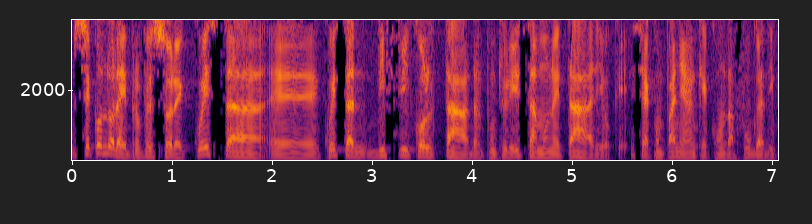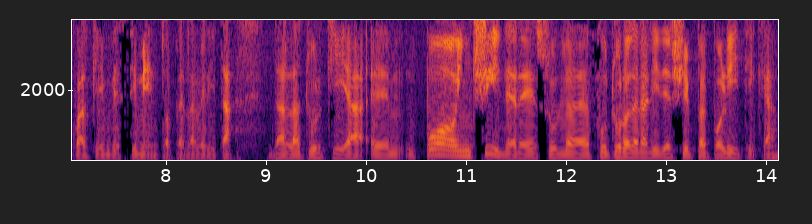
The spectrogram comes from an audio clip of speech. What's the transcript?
Secondo lei, professore, questa, eh, questa, difficoltà dal punto di vista monetario, che si accompagna anche con la fuga di qualche investimento, per la verità, dalla Turchia, eh, può incidere sul futuro della leadership politica?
